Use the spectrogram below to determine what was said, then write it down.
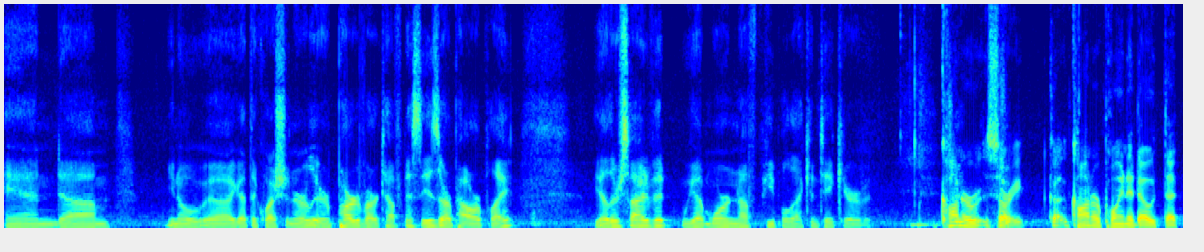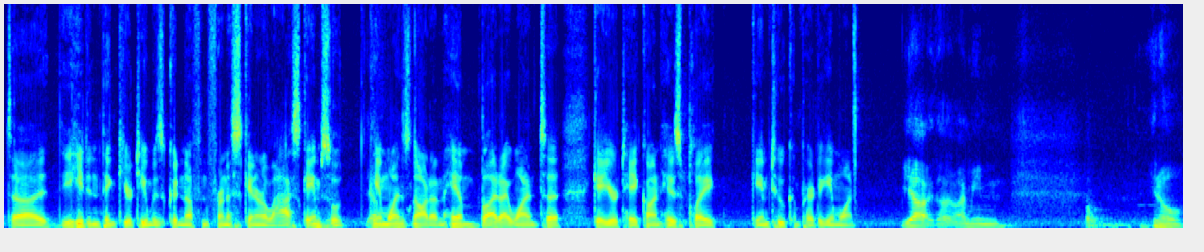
And, um, you know, uh, I got the question earlier. Part of our toughness is our power play. The other side of it, we got more than enough people that can take care of it. Connor, sorry, Co- Connor pointed out that uh, he didn't think your team was good enough in front of Skinner last game, so Yep. game one's not on him. But I wanted to get your take on his play, game two compared to game one. Yeah, I mean, you know,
